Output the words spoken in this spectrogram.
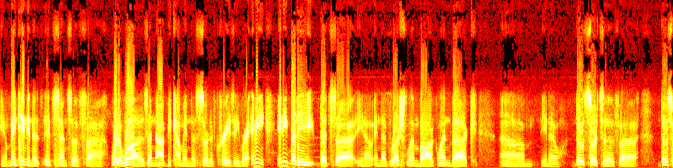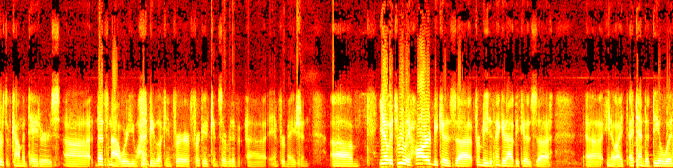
you know maintaining its, its sense of uh, what it was and not becoming this sort of crazy. I mean anybody that's uh, you know in the Rush Limbaugh, Glenn Beck, um, you know those sorts of uh, those sorts of commentators, uh, that's not where you want to be looking for for good conservative uh, information. Um, you know, it's really hard because uh, for me to think of that because. Uh, uh, you know, I, I tend to deal with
